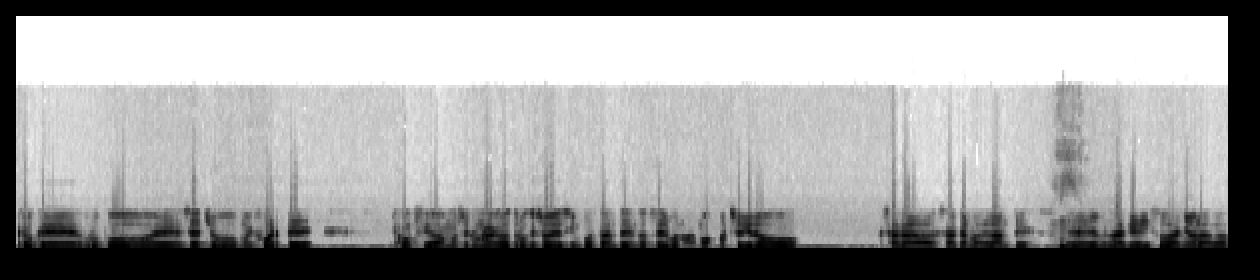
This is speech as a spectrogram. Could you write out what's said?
creo que el grupo eh, se ha hecho muy fuerte, confiábamos en uno en el otro, que eso es importante, entonces bueno, hemos conseguido saca, sacarlo adelante. Eh, es verdad que hizo daño la,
